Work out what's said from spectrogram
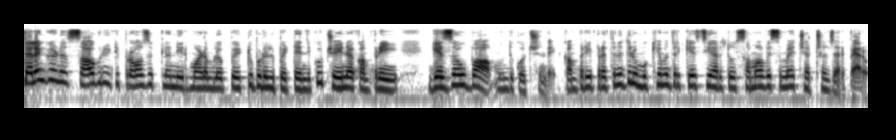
తెలంగాణ సాగునీటి ప్రాజెక్టుల నిర్మాణంలో పెట్టుబడులు పెట్టేందుకు చైనా కంపెనీ గెజౌబా ముందుకొచ్చింది. కంపెనీ ప్రతినిధులు ముఖ్యమంత్రి కేసీఆర్తో సమావేశమై చర్చలు జరిపారు.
